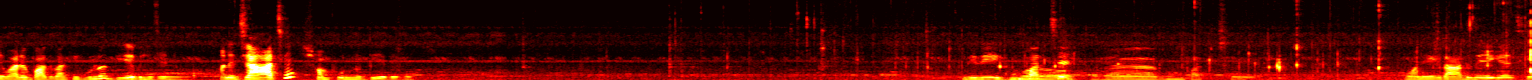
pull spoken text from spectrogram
এবারে বাদবাকিগুলো দিয়ে ভেজে নেব মানে যা আছে সম্পূর্ণ দিয়ে দেব। দিদি ঘুম পাচ্ছে? হ্যাঁ ঘুম পাচ্ছে। অনেক রাত হয়ে গেছে।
